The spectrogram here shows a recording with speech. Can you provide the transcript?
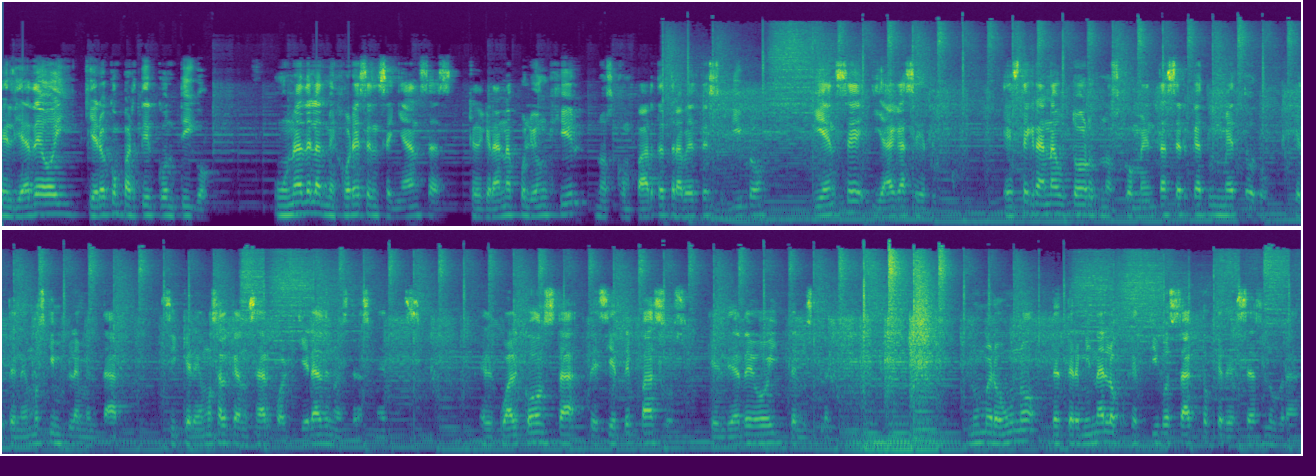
El día de hoy quiero compartir contigo una de las mejores enseñanzas que el gran Napoleón Hill nos comparte a través de su libro Piense y hágase rico. Este gran autor nos comenta acerca de un método que tenemos que implementar si queremos alcanzar cualquiera de nuestras metas, el cual consta de 7 pasos que el día de hoy te los platico. Número 1. Determina el objetivo exacto que deseas lograr.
